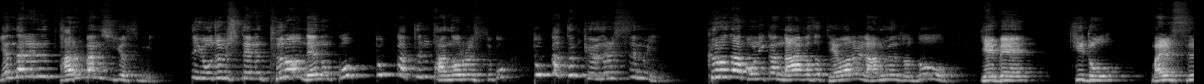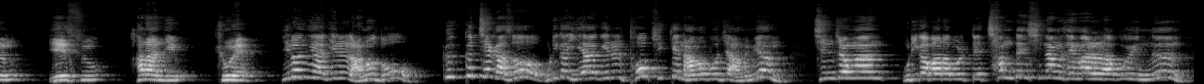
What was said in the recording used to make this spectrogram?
옛날에는 다른 방식이었습니다. 근데 요즘 시대는 드러내놓고 똑같은 단어를 쓰고 똑같은 표현을 씁니다. 그러다 보니까 나아가서 대화를 나누면서도 예배, 기도, 말씀, 예수, 하나님, 교회 이런 이야기를 나눠도 그 끝에 가서 우리가 이야기를 더 깊게 나눠보지 않으면 진정한 우리가 바라볼 때 참된 신앙생활을 하고 있는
